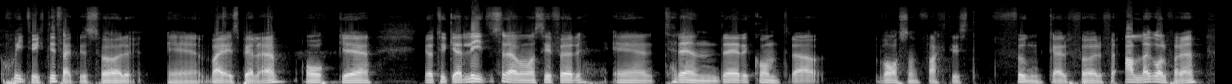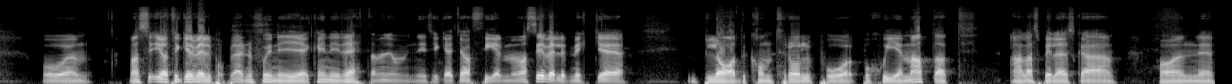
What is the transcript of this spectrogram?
skitviktigt faktiskt för eh, varje spelare. Och eh, jag tycker lite sådär vad man ser för eh, trender kontra vad som faktiskt funkar för, för alla golfare. Och eh, man ser, jag tycker det är väldigt populärt, nu får ni, kan ni rätta mig om ni tycker att jag har fel, men man ser väldigt mycket bladkontroll på, på schemat, att alla spelare ska ha en eh,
